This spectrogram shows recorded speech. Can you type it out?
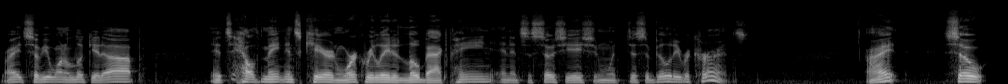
right? So if you want to look it up, it's health maintenance care and work related low back pain and its association with disability recurrence. All right. So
